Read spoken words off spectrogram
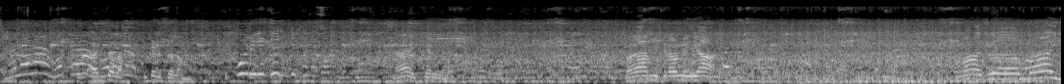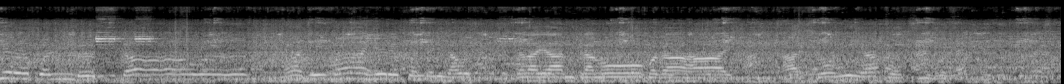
झालं ना होतं अरे चला इकडे चला मग तिकडे. नाही केलं बघा मित्रांनो या माझं माहेर पंढरी गाव माझे माहेर पंढरी गाव चला या मित्रांनो बघा हाय. आज सोनियाचं दिवस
